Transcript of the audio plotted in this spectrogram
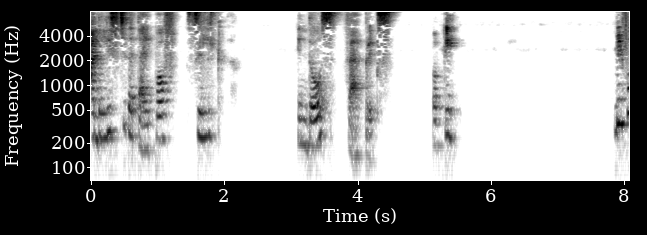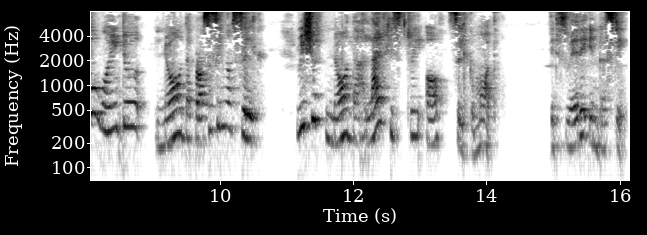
And list the type of silk in those fabrics. Okay. Before going to know the processing of silk, we should know the life history of silk moth. It is very interesting.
